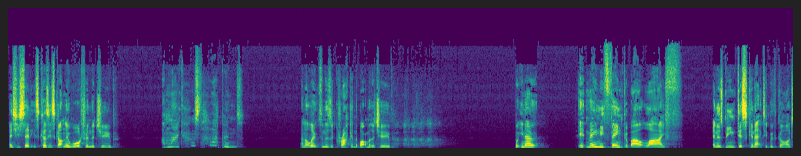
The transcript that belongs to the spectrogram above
And she said, it's because it's got no water in the tube. I'm like, how's that happened? And I looked, and there's a crack in the bottom of the tube. but you know, it made me think about life and as being disconnected with God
